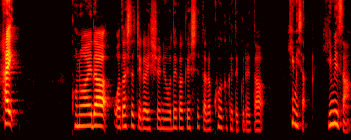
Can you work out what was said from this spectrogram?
はい。この間私たちが一緒にお出かけしてたら声かけてくれた。ひみさん。ひみさん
